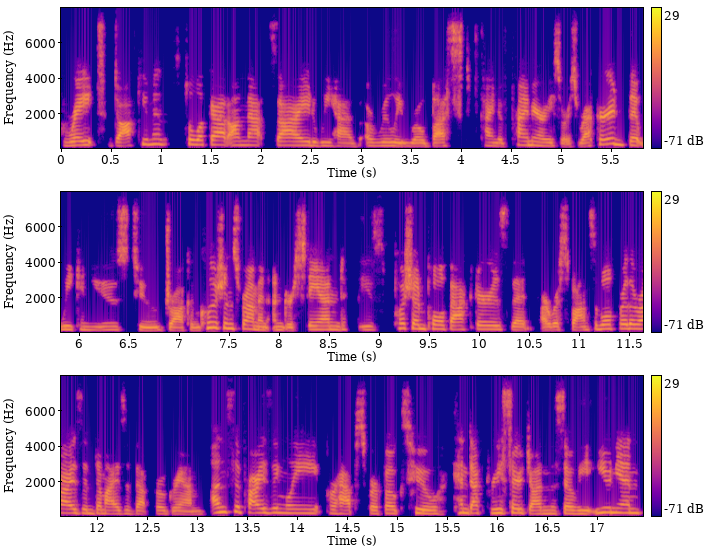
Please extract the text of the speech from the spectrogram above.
great documents to look at on that side. We have a really robust kind of primary source record that we can use to draw conclusions from and understand these push and pull factors that are responsible for the rise and demise of that program. Unsurprisingly, perhaps for folks who conduct research on the Soviet Union,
